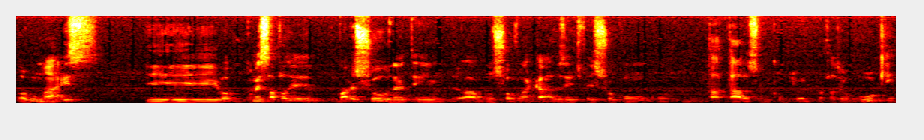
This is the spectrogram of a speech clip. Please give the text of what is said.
logo mais. E vamos começar a fazer vários shows, né? Tem alguns shows marcados. A gente fez show com, com o Tatala sob controle para fazer o booking.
